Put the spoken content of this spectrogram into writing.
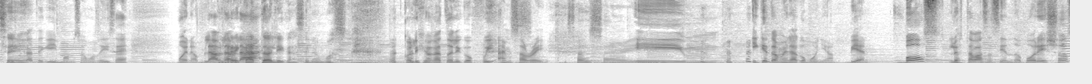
Sí. catequismo, no sé cómo se dice. Bueno, bla, bla, Re bla. católicas éramos. Colegio católico fui, I'm sorry. So sorry. Y, y que tomes la comunión. Bien, vos lo estabas haciendo por ellos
